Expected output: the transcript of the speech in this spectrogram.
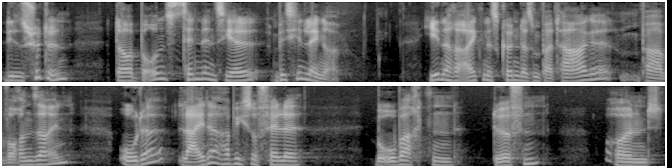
dieses Schütteln dauert bei uns tendenziell ein bisschen länger. Je nach Ereignis können das ein paar Tage, ein paar Wochen sein. Oder leider habe ich so Fälle beobachten dürfen und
